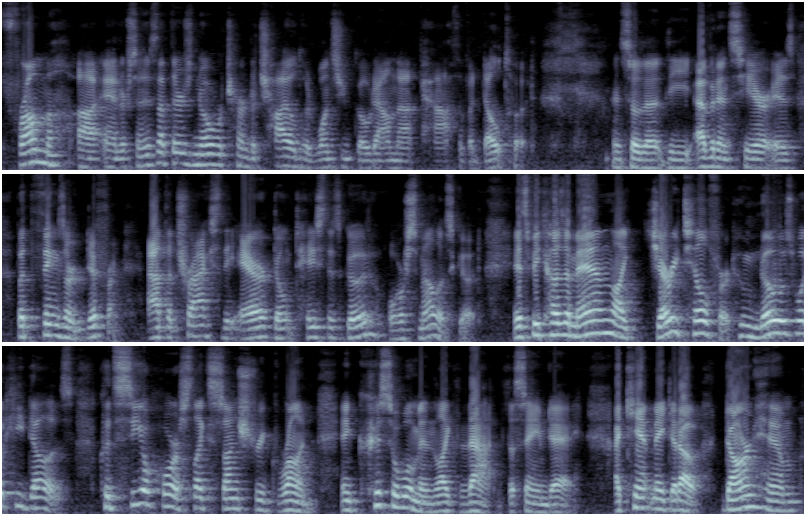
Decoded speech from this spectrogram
from uh, Anderson is that there's no return to childhood once you go down that path of adulthood. And so the, the evidence here is, but things are different. At the tracks, the air don't taste as good or smell as good. It's because a man like Jerry Tilford, who knows what he does, could see a horse like Sunstreak run and kiss a woman like that the same day. I can't make it out. Darn him,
